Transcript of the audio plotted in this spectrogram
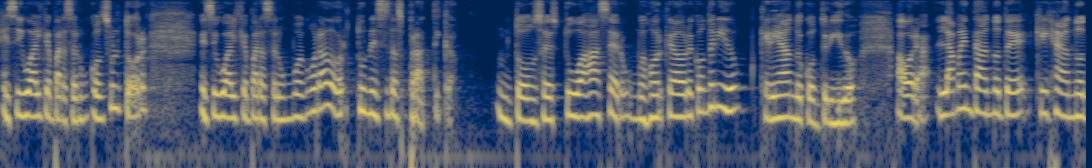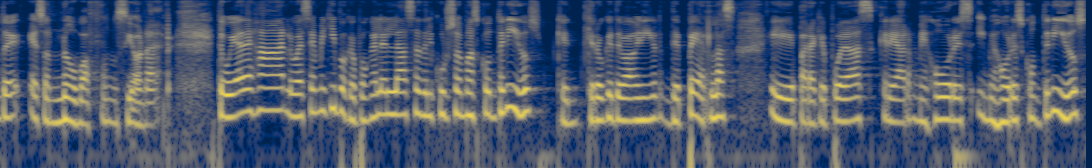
es igual que para ser un consultor, es igual que para ser un buen orador, tú necesitas práctica. Entonces tú vas a ser un mejor creador de contenido creando contenido. Ahora, lamentándote, quejándote, eso no va a funcionar. Te voy a dejar, le voy a decir a mi equipo que ponga el enlace del curso de más contenidos, que creo que te va a venir de perlas eh, para que puedas crear mejores y mejores contenidos.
